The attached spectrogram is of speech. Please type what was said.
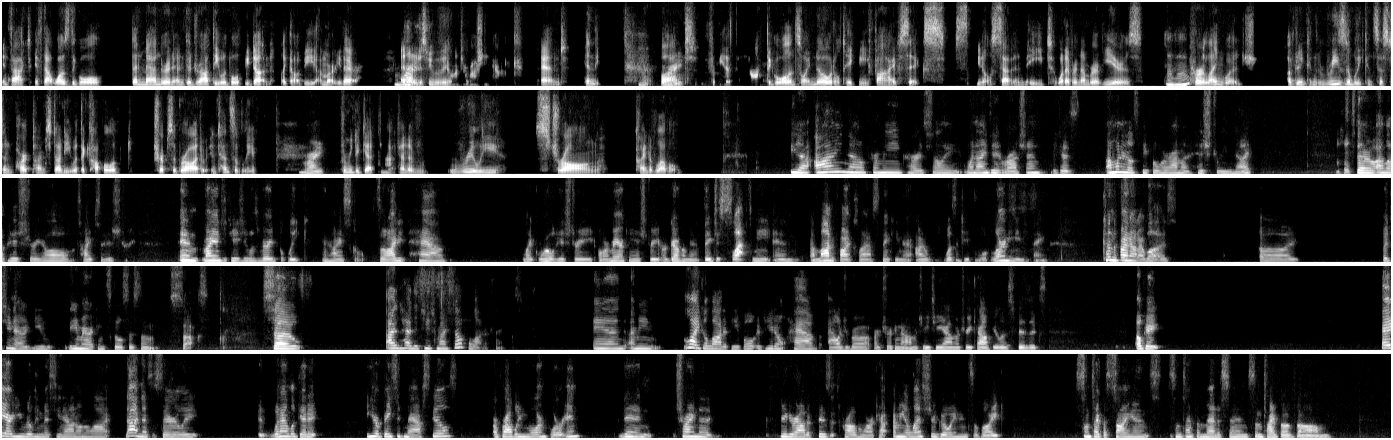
In fact, if that was the goal, then Mandarin and Gujarati would both be done. Like that would be I'm already there, and then I'd just be moving on to Russian, Arabic, and Hindi. But for me, that's not the goal, and so I know it'll take me five, six, you know, seven, eight, whatever number of years mm-hmm. per language of doing reasonably consistent part-time study with a couple of trips abroad intensively. Right. For me to get to that kind of really strong kind of level. Yeah, I know for me personally, when I did Russian, because I'm one of those people where I'm a history nut. Mm-hmm. So I love history, all types of history. And my education was very bleak in high school. So I didn't have like world history or American history or government. They just slapped me in a modified class thinking that I wasn't capable of learning anything. Come to find out I was. Uh, but you know, you the American school system sucks. So I had to teach myself a lot of things. And I mean, like a lot of people, if you don't have algebra or trigonometry, geometry, calculus, physics, okay, A, are you really missing out on a lot? Not necessarily. When I look at it, your basic math skills are probably more important than trying to figure out a physics problem or a, I mean, unless you're going into like some type of science, some type of medicine, some type of um,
